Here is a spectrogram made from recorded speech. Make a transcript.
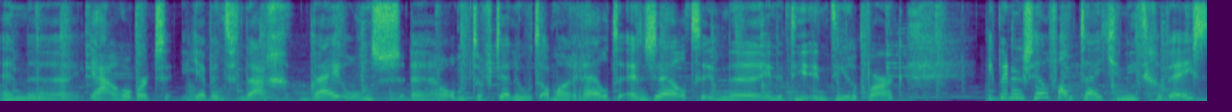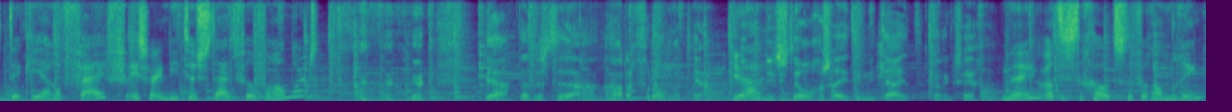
En eh, ja, Robert, jij bent vandaag bij ons eh, om te vertellen hoe het allemaal ruilt en zeilt in, eh, in, het, in het dierenpark. Ik ben er zelf al een tijdje niet geweest. Ik denk een jaar of vijf. Is er in die tussentijd veel veranderd? Ja, dat is aardig veranderd, ja. We Ja? hebben niet stilgezeten in die tijd, kan ik zeggen. Nee, wat is de grootste verandering?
